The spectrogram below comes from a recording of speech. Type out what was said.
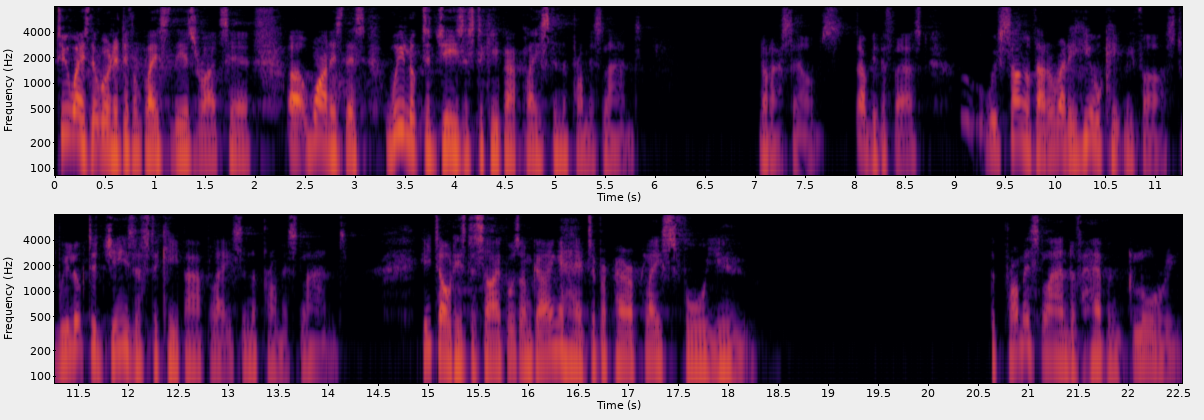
Two ways that we're in a different place to the Israelites here. Uh, one is this. We look to Jesus to keep our place in the promised land not ourselves. That would be the first. We've sung of that already. He will keep me fast. We look to Jesus to keep our place in the promised land. He told his disciples, I'm going ahead to prepare a place for you. The promised land of heaven, glory,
